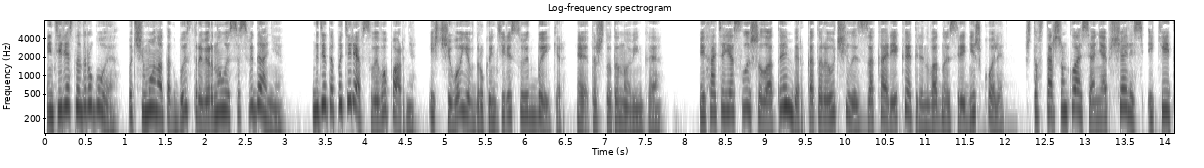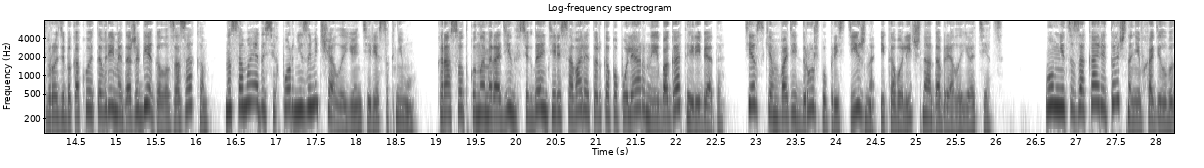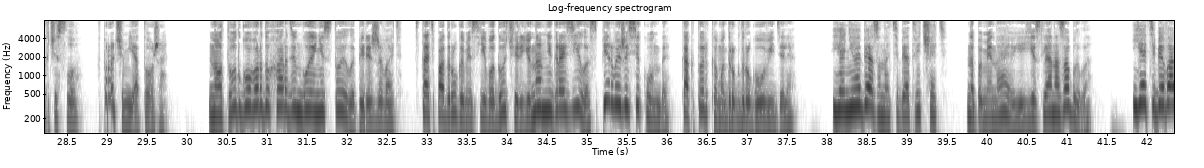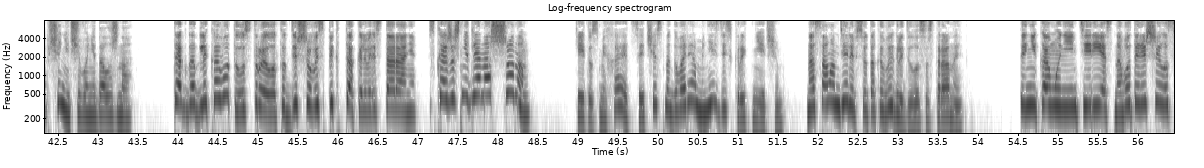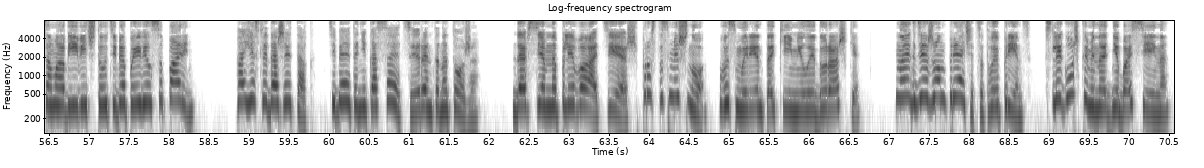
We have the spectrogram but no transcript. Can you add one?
Интересно другое. Почему она так быстро вернулась со свидания? Где-то потеряв своего парня. Из чего ее вдруг интересует Бейкер? Это что-то новенькое. И хотя я слышала от Эмбер, которая училась с Закари и Кэтрин в одной средней школе, что в старшем классе они общались, и Кейт вроде бы какое-то время даже бегала за Заком, но сама я до сих пор не замечала ее интереса к нему. Красотку номер один всегда интересовали только популярные и богатые ребята, те, с кем вводить дружбу престижно и кого лично одобрял ее отец. Умница Закари точно не входил в их число. Впрочем, я тоже. Но тут Говарду Хардингу и не стоило переживать. Стать подругами с его дочерью нам не грозило с первой же секунды, как только мы друг друга увидели. «Я не обязана тебе отвечать», — напоминаю ей, если она забыла. «Я тебе вообще ничего не должна». «Тогда для кого ты устроила тот дешевый спектакль в ресторане? Скажешь, не для нас Шоном?» Кейт усмехается, и, честно говоря, мне здесь крыть нечем. На самом деле все так и выглядело со стороны. «Ты никому не интересна, вот и решила сама объявить, что у тебя появился парень». «А если даже и так? Тебя это не касается, и Рентона тоже». «Да всем наплевать, Эш, просто смешно. Вы с Мэриэн такие милые дурашки. Ну и где же он прячется, твой принц? С лягушками на дне бассейна?»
